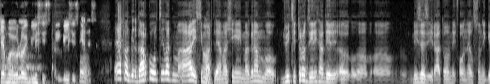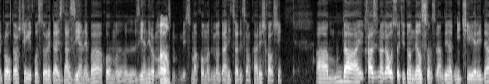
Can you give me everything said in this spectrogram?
შემოევლო ინგლისის ინგლისისკენ ეს ეხლა გარკვეულწილად არის სიმართლე ამაში მაგრამ ვიცით რომ ძირითადი მიზეზი რატომ იყო ნელსონი გიბრალტარში იყო სწორედ ეს დაზიანება ხო ზიანი რომელიც მისმა ხომადმა განიცადეს ამ ქარიშხალში უნდა აი ხაზინა გავუსვეთ თვითონ ნელსონს რამდენად ნიჭიერი და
